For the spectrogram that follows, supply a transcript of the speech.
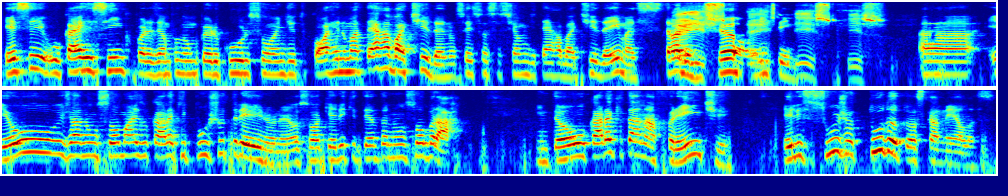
esse o KR5, por exemplo, num percurso onde tu corre numa terra batida, não sei se vocês chamam de terra batida aí, mas estrada é de chão, é enfim. Isso, isso. Uh, eu já não sou mais o cara que puxa o treino, né? Eu sou aquele que tenta não sobrar. Então, o cara que está na frente, ele suja tudo as tuas canelas.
